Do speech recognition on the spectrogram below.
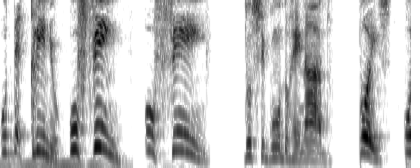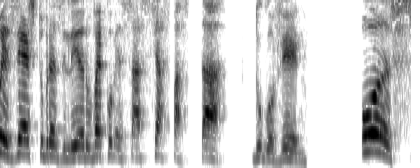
o declínio, o fim, o fim do segundo reinado, pois o exército brasileiro vai começar a se afastar do governo os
